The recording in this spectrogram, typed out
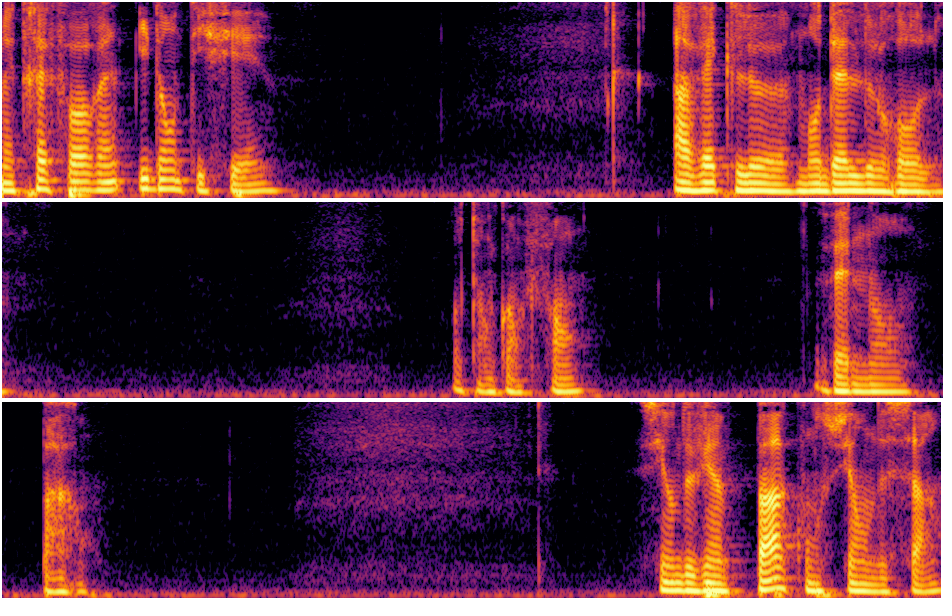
est très fort identifié avec le modèle de rôle. En tant qu'enfant, vers nos parents. Si on ne devient pas conscient de ça,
